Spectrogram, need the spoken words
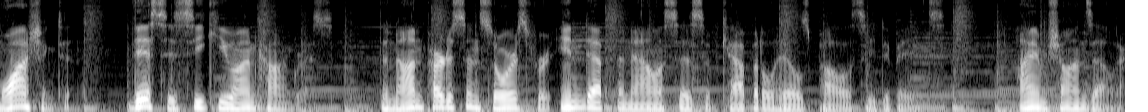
Washington, this is CQ on Congress, the nonpartisan source for in depth analysis of Capitol Hill's policy debates. I am Shawn Zeller.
